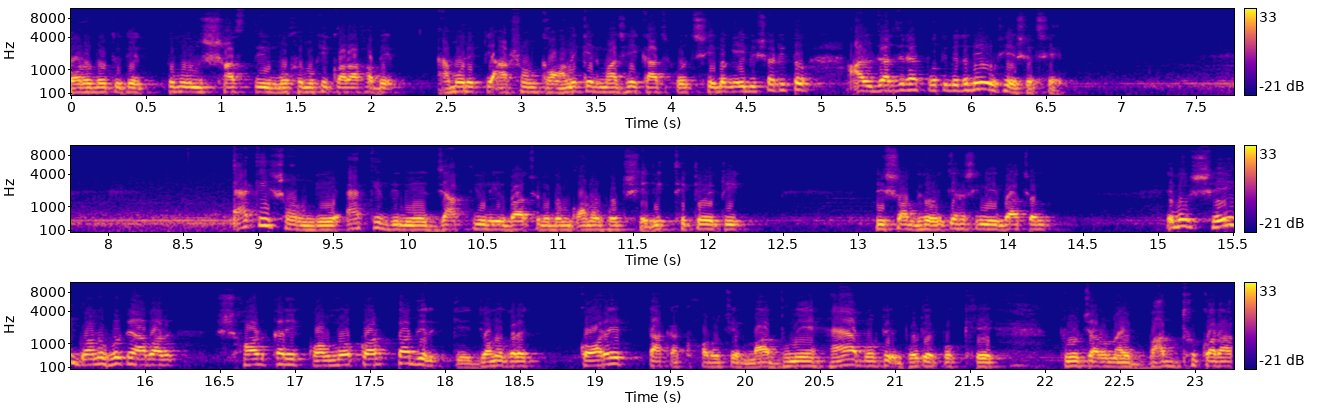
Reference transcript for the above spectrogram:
পরবর্তীতে তুমুল শাস্তির মুখোমুখি করা হবে, এমন একটি আশঙ্কা অনেকের মাঝেই কাজ করছে এবং এই বিষয়টি তো আল জাজিরার প্রতিবেদনে উঠে এসেছে। একই সঙ্গে একই দিনে জাতীয় নির্বাচন এবং গণভোট সেদিক থেকেও এটি নিঃসন্দেহে ঐতিহাসিক নির্বাচন। এবং সেই গণভোটে আবার সরকারি কর্মকর্তাদেরকে জনগণের করের টাকা খরচের মাধ্যমে হ্যাঁ ভোটে, ভোটের পক্ষে প্রচারণায় বাধ্য করা।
